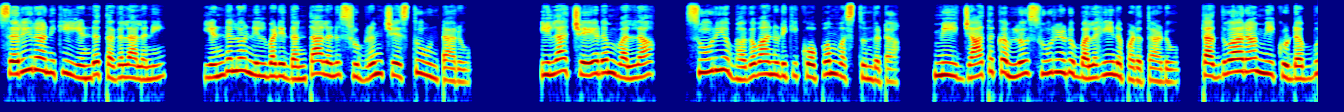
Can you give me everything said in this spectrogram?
శరీరానికి ఎండ తగలాలని ఎండలో నిల్బడి దంతాలను శుభ్రం చేస్తూ ఉంటారు. ఇలా చేయడం వల్ల సూర్య భగవానుడికి కోపం వస్తుందట. మీ జాతకంలో సూర్యుడు బలహీనపడతాడు. తద్వారా మీకు డబ్బు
